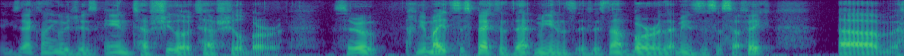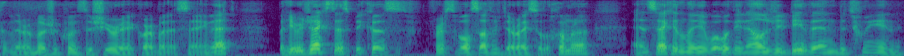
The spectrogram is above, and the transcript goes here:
the exact language is ein tafshilo tafshil borur. So you might suspect that that means if it's not borur, that means it's a safek. Um, the Rav Moshe quotes the Shirei Korban as saying that, but he rejects this because First of all, safek deraisa l'chumra, and secondly, what would the analogy be then between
